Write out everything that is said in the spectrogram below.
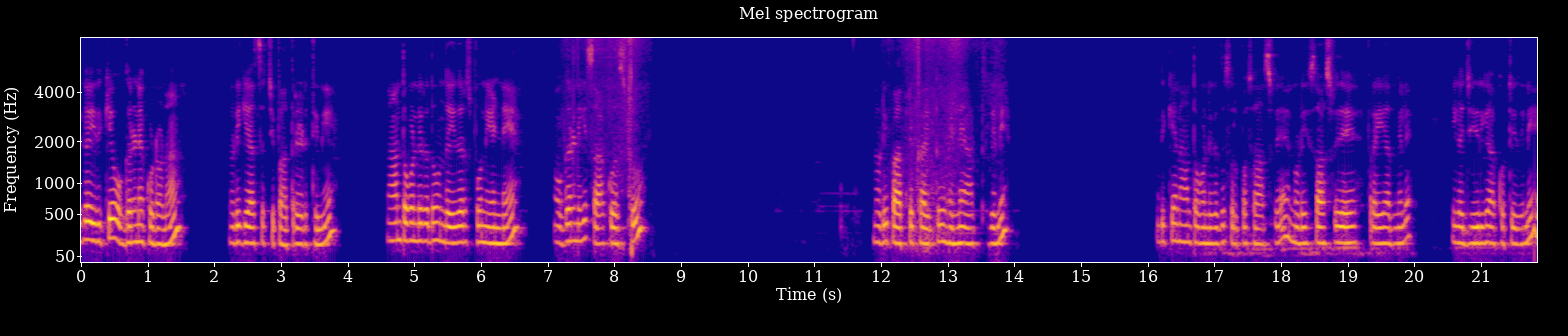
ಈಗ ಇದಕ್ಕೆ ಒಗ್ಗರಣೆ ಕೊಡೋಣ. ನೋಡಿ, ಗ್ಯಾಸ್ ಹಚ್ಚಿ ಪಾತ್ರೆ ಇಡ್ತೀನಿ. ನಾನು ತೊಗೊಂಡಿರೋದು ಒಂದು ಐದಾರು ಸ್ಪೂನ್ ಎಣ್ಣೆ. ಒಗ್ಗರಣೆಗೆ ಸಾಕು ಅಷ್ಟು. ನೋಡಿ, ಪಾತ್ರೆ ಕಾಯಿತು ಎಣ್ಣೆ ಹಾಕ್ತಿದ್ದೀನಿ. ಇದಕ್ಕೆ ನಾನು ತೊಗೊಂಡಿರೋದು ಸ್ವಲ್ಪ ಸಾಸಿವೆ. ನೋಡಿ, ಸಾಸಿವೆ ಫ್ರೈ ಆದಮೇಲೆ ಈಗ ಜೀರಿಗೆ ಹಾಕೋತಿದ್ದೀನಿ.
